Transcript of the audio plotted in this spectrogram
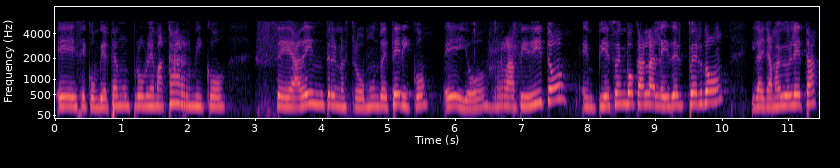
eh, se convierta en un problema kármico, se adentre en nuestro mundo etérico, ello rapidito empiezo a invocar la ley del perdón y la llama violeta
